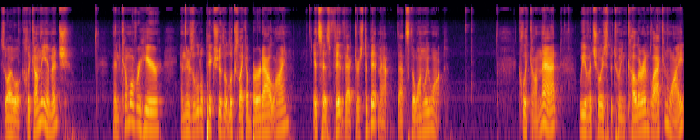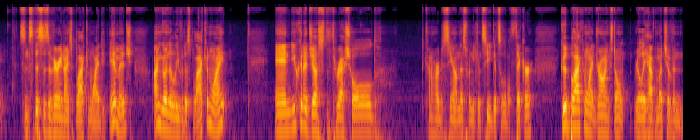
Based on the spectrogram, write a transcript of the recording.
So I will click on the image, then come over here, and there's a little picture that looks like a bird outline. It says Fit Vectors to Bitmap. That's the one we want. Click on that. We have a choice between color and black and white. Since this is a very nice black and white image, I'm going to leave it as black and white. And you can adjust the threshold. It's kind of hard to see on this one. You can see it gets a little thicker. Good black and white drawings don't really have much of a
